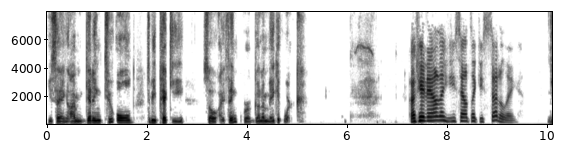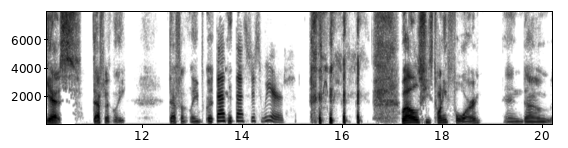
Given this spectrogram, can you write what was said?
he's saying I'm getting too old to be picky, so I think we're gonna make it work. Okay, now that he sounds like he's settling. Yes, definitely, definitely. But That's that's just weird. well, she's 24, and um,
